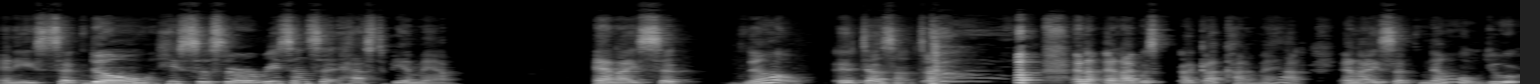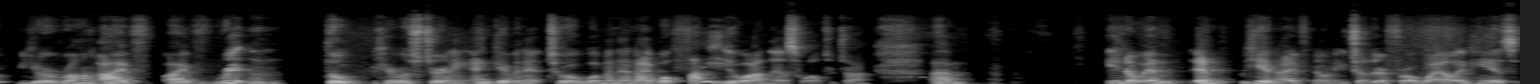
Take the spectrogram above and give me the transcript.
And he said, no. He says, there are reasons it has to be a man. And I said, no, it doesn't. and and I was I got kind of mad. And I said, no, you you're wrong. I've I've written the hero's journey and given it to a woman, and I will fight you on this, Walter John. Um, you know, and and he and I have known each other for a while, and he is,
